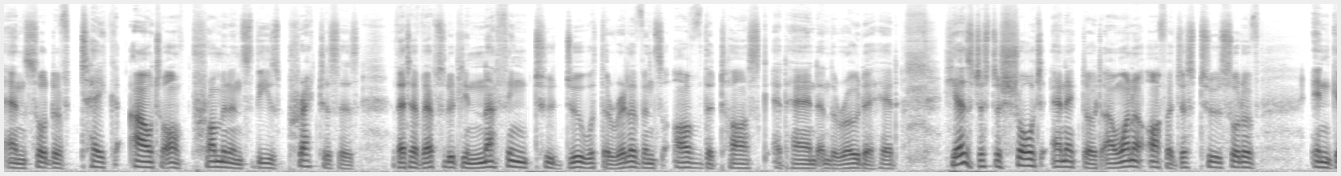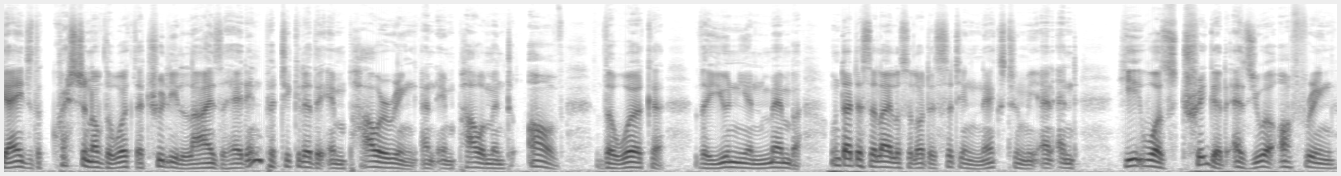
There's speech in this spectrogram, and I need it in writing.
and sort of take out of prominence these practices that have absolutely nothing to do with the relevance of the task at hand and the road ahead. Here's just a short anecdote I want to offer just to sort of engage the question of the work that truly lies ahead, in particular the empowering and empowerment of the worker, the union member. Undate Selailo Salot is sitting next to me, and, and he was triggered as you were offering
